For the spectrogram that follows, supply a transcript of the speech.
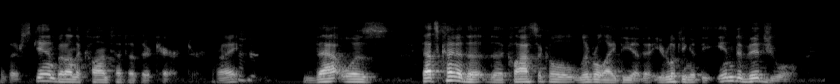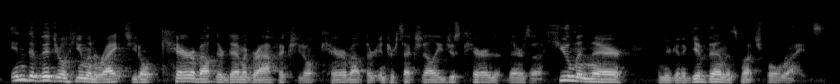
of their skin, but on the content of their character, right? Mm-hmm. That was that's kind of the the classical liberal idea that you're looking at the individual, individual human rights. You don't care about their demographics, you don't care about their intersectionality. You just care that there's a human there, and you're going to give them as much full rights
